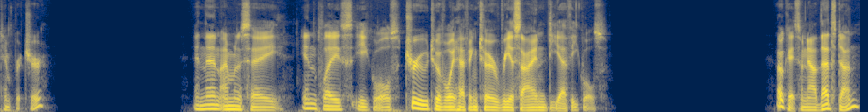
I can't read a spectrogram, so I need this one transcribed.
temperature. And then I'm going to say in place equals true to avoid having to reassign df equals. Okay, so now that's done.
